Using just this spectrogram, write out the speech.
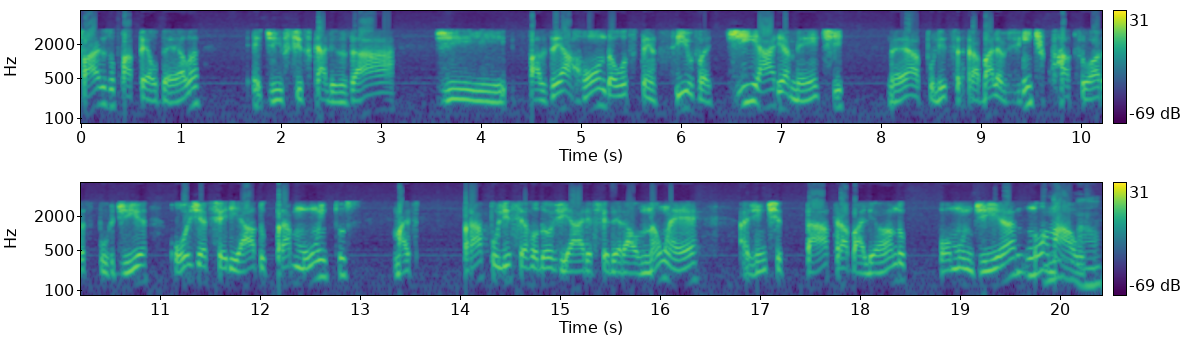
faz o papel dela, é, de fiscalizar, de fazer a ronda ostensiva diariamente. Né? A polícia trabalha 24 horas por dia. Hoje é feriado para muitos, mas para a Polícia Rodoviária Federal não é. A gente está trabalhando como um dia normal. normal.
